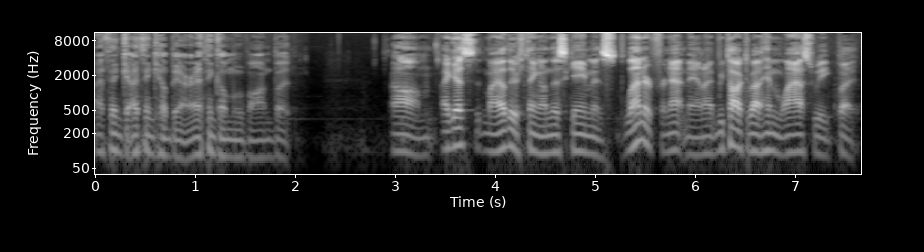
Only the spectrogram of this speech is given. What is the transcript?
I think I think he'll be all right. I think I'll move on, but um, I guess my other thing on this game is Leonard Fournette. Man, I, we talked about him last week, but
